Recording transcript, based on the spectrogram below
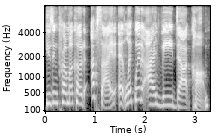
using promo code UPSIDE at liquidiv.com.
